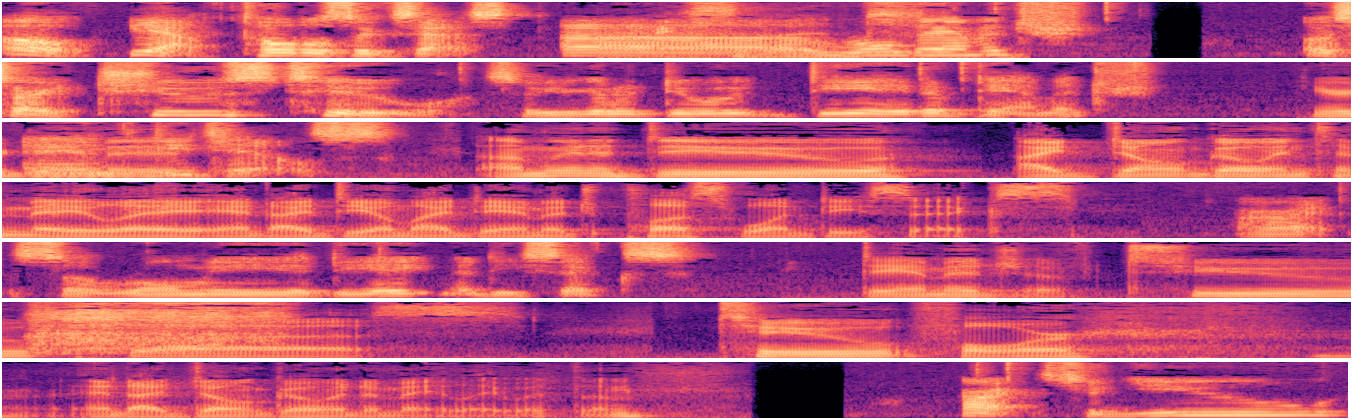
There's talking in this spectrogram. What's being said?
Oh yeah, total success. Uh, roll damage. Oh, sorry, choose two. So you're going to do a D8 of damage Your and damage. details. I'm gonna do. I don't go into melee, and I deal my damage plus one d6. All right, so roll me a D8 and a D6. Damage of two plus two, four, and I don't go into melee with them. All right, so you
